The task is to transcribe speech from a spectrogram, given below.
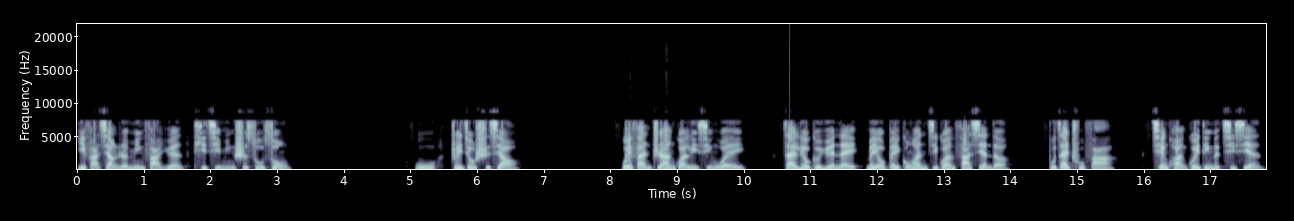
依法向人民法院提起民事诉讼。五、追究时效。违反治安管理行为，在六个月内没有被公安机关发现的，不再处罚。前款规定的期限。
